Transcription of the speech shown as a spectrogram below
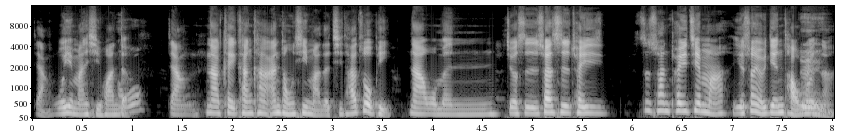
这样我也蛮喜欢的。哦、这样那可以看看安童戏码的其他作品。那我们就是算是推，这算推荐吗？也算有一点讨论呐。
